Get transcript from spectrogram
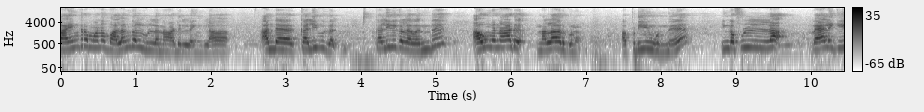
பயங்கரமான வளங்கள் உள்ள நாடு இல்லைங்களா? அந்த கழிவுகள். கழிவுகளை வந்து அவங்க நாடு நல்லா இருக்கணும். அப்படியும் ஒன்று இங்கே ஃபுல்லாக வேலைக்கு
